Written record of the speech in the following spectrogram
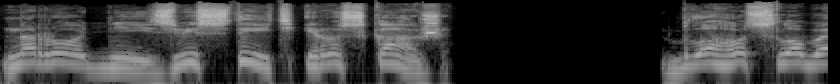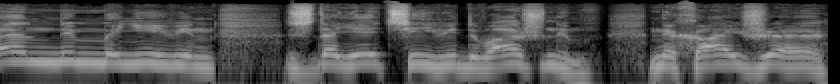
народній звістить і розкаже. Благословенним мені він, здається, й відважним, нехай же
